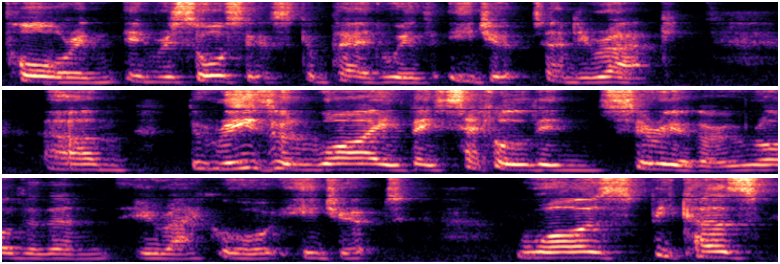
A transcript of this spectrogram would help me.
poor in, in resources compared with Egypt and Iraq. Um, the reason why they settled in Syria, though, rather than Iraq or Egypt, was because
